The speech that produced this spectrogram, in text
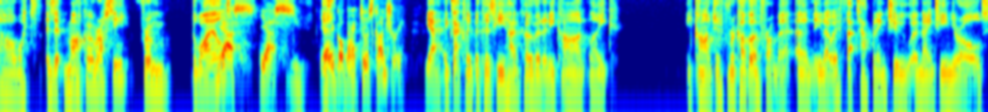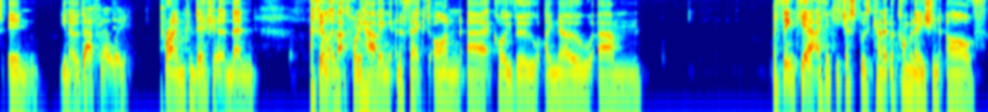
oh what is it marco rossi from the wild? Yes yes. He had to go back to his country. Yeah exactly because he had covid and he can't like he can't just recover from it. And you know if that's happening to a 19 year old in you know definitely prime condition, then I feel like that's probably having an effect on uh, Koivu. I know. Um, I think yeah, I think he just was kind of a combination of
